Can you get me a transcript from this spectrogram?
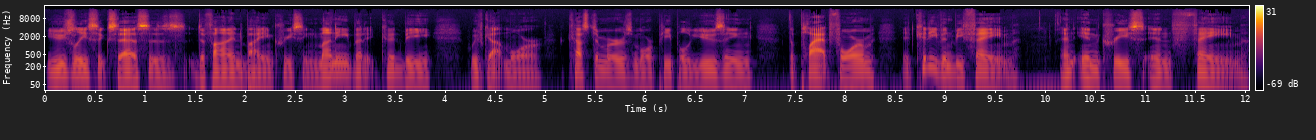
Usually, success is defined by increasing money, but it could be we've got more customers, more people using the platform. It could even be fame, an increase in fame.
